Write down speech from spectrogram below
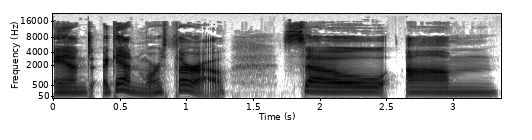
and again more thorough. So, um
